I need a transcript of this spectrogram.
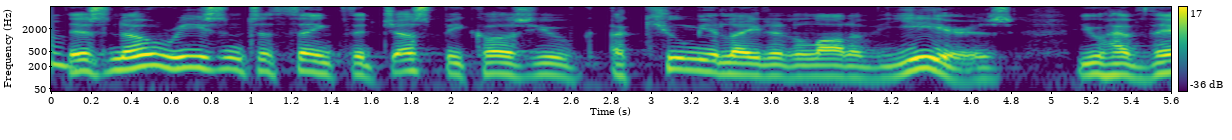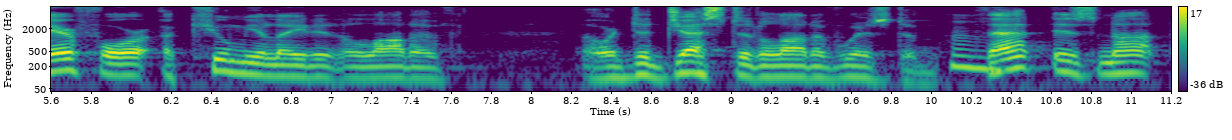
Hmm. There's no reason to think that just because you've accumulated a lot of years, you have therefore accumulated a lot of or digested a lot of wisdom. Hmm. That is not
